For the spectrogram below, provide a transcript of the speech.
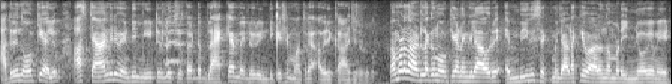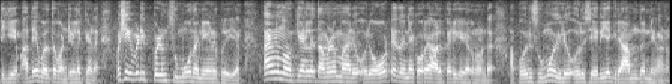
അതിൽ നോക്കിയാലും ആ സ്റ്റാൻഡിന് വേണ്ടി മീറ്ററിൽ ചെറുതായിട്ട് ബ്ലാക്ക് ആൻഡ് വൈറ്റിൽ ഒരു ഇൻഡിക്കേഷൻ മാത്രമേ അവർ കാണിച്ചിട്ടുള്ളൂ. നമ്മുടെ നാട്ടിലൊക്കെ നോക്കുകയാണെങ്കിൽ ആ ഒരു എം ബി വി സെഗ്മെന്റ് അടക്കി വാഴുന്ന നമ്മുടെ ഇന്നോവയും ഏറ്റിക്കയും അതേപോലത്തെ വണ്ടികളൊക്കെയാണ്. പക്ഷേ ഇവിടെ ഇപ്പോഴും സുമോ തന്നെയാണ് പ്രിയം. കാരണം നോക്കിയാണെങ്കിൽ തമിഴന്മാർ ഒരു ഓട്ടോ തന്നെ കുറേ ആൾക്കാർ കയറുന്നുണ്ട്. അപ്പോൾ ഒരു സുമോയിൽ ഒരു ചെറിയ ഗ്രാമം തന്നെ കാണും.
